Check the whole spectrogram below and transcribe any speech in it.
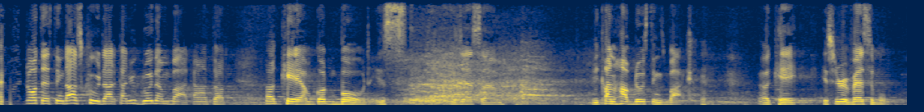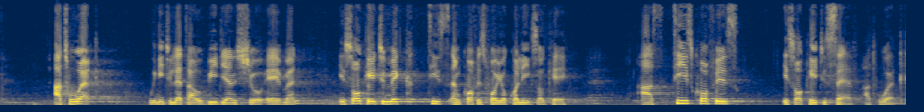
And my daughters think, that's cool, Dad. Can you grow them back? And I thought, okay, I'm got bored. It's, it's just, um, we can't have those things back. okay, it's irreversible. At work, we need to let our obedience show. Amen. It's okay to make teas and coffees for your colleagues, okay? As teas, coffees, it's okay to serve at work.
